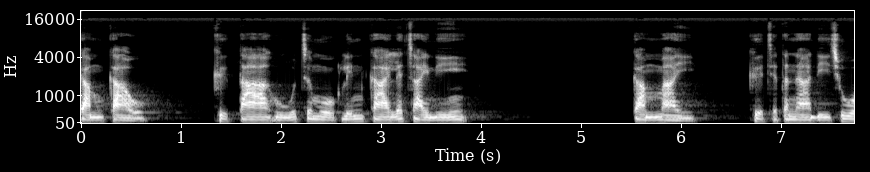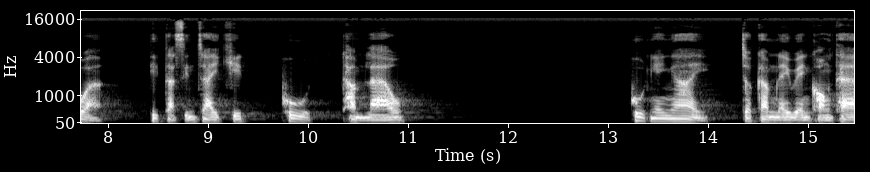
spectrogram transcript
กรรมเก่า คือตาหูจมูกลิ้นกายและใจนี้ กรรมใหม่ คือเจตนาดีชั่ว ที่ตัดสินใจคิด พูดทำแล้ว พูดง่ายๆ เจ้ากรรมในเวรของแท้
